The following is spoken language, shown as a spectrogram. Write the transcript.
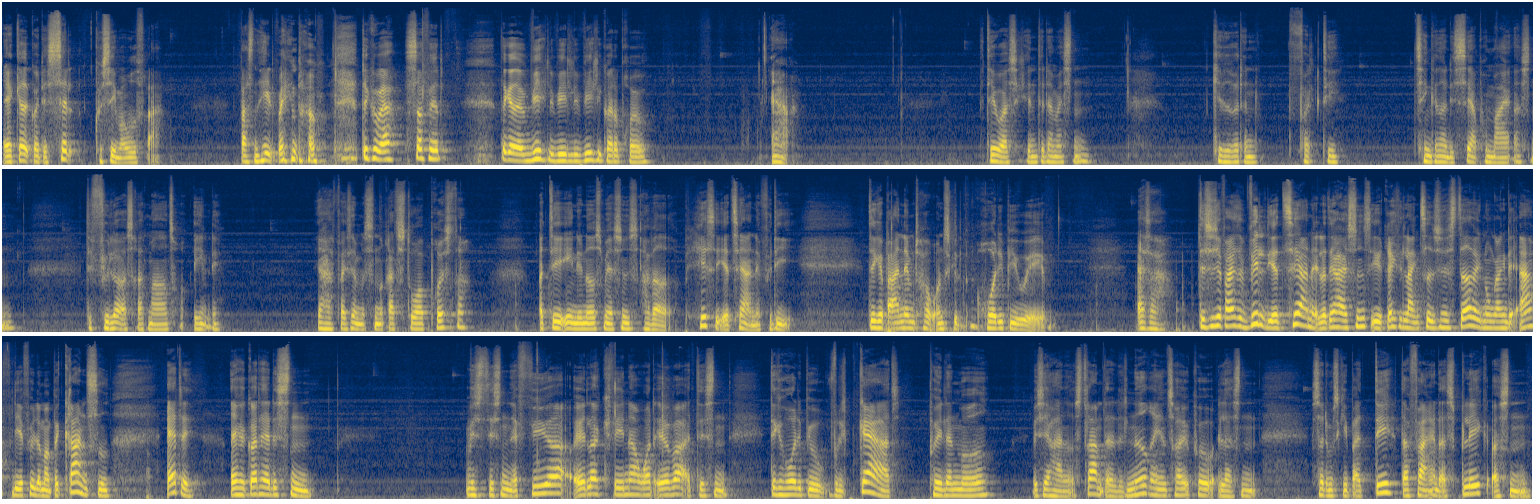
Og jeg gad godt, at jeg selv kunne se mig udefra. Bare sådan helt random. Det kunne være så fedt. Det gad jeg virkelig, virkelig, virkelig godt at prøve. Ja. Det er jo også igen det der med sådan, kan vide, hvordan folk de tænker, når de ser på mig, og sådan, det fylder også ret meget, tror jeg, egentlig. Jeg har for eksempel sådan ret store bryster, og det er egentlig noget, som jeg synes har været pisse irriterende, fordi det kan bare nemt, hov, undskyld, hurtigt blive, øh, altså, det synes jeg faktisk er vildt irriterende, eller det har jeg synes i rigtig lang tid, det synes jeg stadigvæk nogle gange det er, fordi jeg føler mig begrænset af det, og jeg kan godt have det sådan, hvis det sådan er fyre eller kvinder, whatever, at det sådan, det kan hurtigt blive vulgært på en eller anden måde, hvis jeg har noget stramt eller lidt nedrenet tøj på, eller sådan, så er det måske bare det, der fanger deres blik, og sådan,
